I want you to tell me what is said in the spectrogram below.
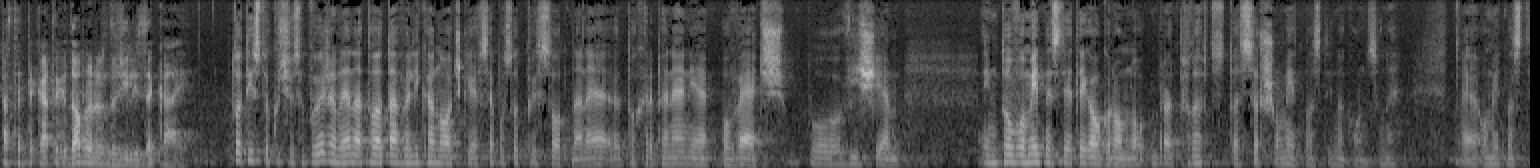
Pa ste takrat tako dobro razložili, zakaj. To je tisto, če se povežem ne, na to, ta velika noč, ki je vse posod prisotna, ne, to hrepenenje po več, po višjem. In to v umetnosti je tega ogromno. To je srž umetnosti na koncu. Ne. E, umetnost,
